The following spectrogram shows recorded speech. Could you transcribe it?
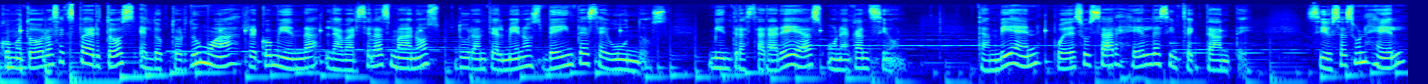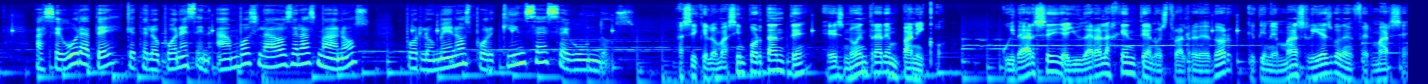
Como todos los expertos, el Dr. Dumois recomienda lavarse las manos durante al menos 20 segundos mientras tarareas una canción. También puedes usar gel desinfectante. Si usas un gel, asegúrate que te lo pones en ambos lados de las manos por lo menos por 15 segundos. Así que lo más importante es no entrar en pánico, cuidarse y ayudar a la gente a nuestro alrededor que tiene más riesgo de enfermarse.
